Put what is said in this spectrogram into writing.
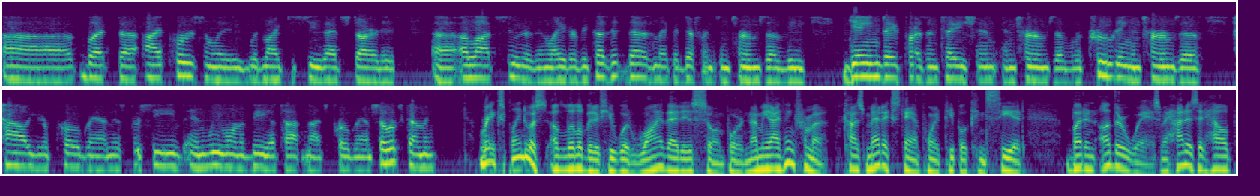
uh, but uh, I personally would like to see that started uh, a lot sooner than later because it does make a difference in terms of the game day presentation, in terms of recruiting, in terms of how your program is perceived, and we want to be a top-notch program. So it's coming. Ray, explain to us a little bit, if you would, why that is so important. I mean, I think from a cosmetic standpoint, people can see it, but in other ways, I mean, how does it help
